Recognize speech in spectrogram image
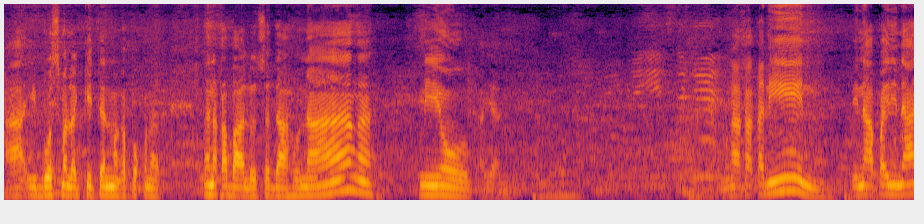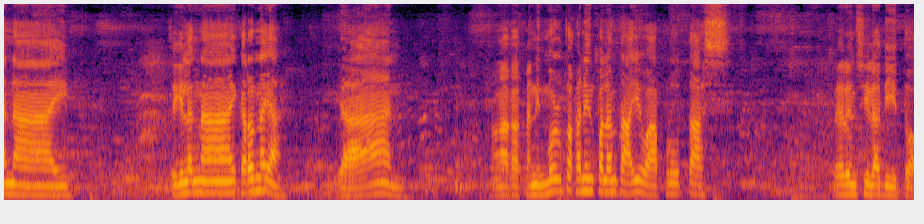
Ha, ibos malagkit yan mga kapuknat na nakabalot sa dahon ng ah, niyog. Ayan. Mga kakanin. Tinapay ni nanay. Sige lang, nay. Karon na ya. Yan. Mga kakanin. More kakanin pa lang tayo, ha. Prutas. Meron sila dito.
